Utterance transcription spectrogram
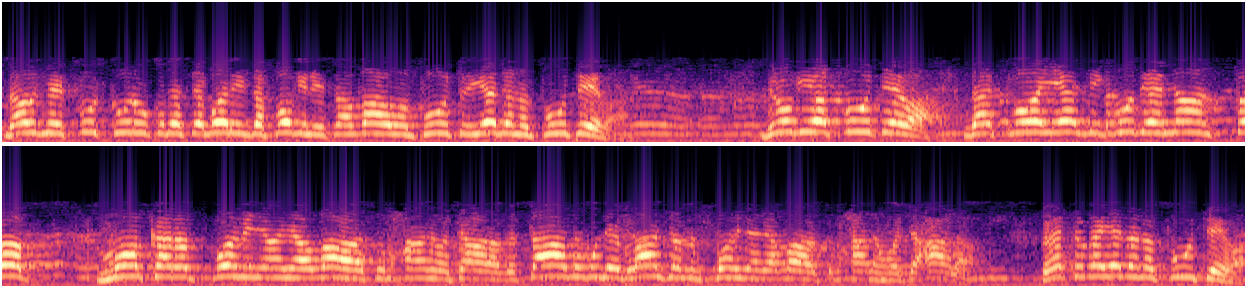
Da uzme spusku ruku da se bori da pogini sa Allahovom putu. Jedan od puteva. Drugi od puteva. Da tvoj jezik bude non stop mokar od spominjanja Allaha subhanahu wa ta'ala, da stalno bude vlažan od spominjanja Allaha subhanahu wa ta'ala. Preto ga jedan od puteva,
